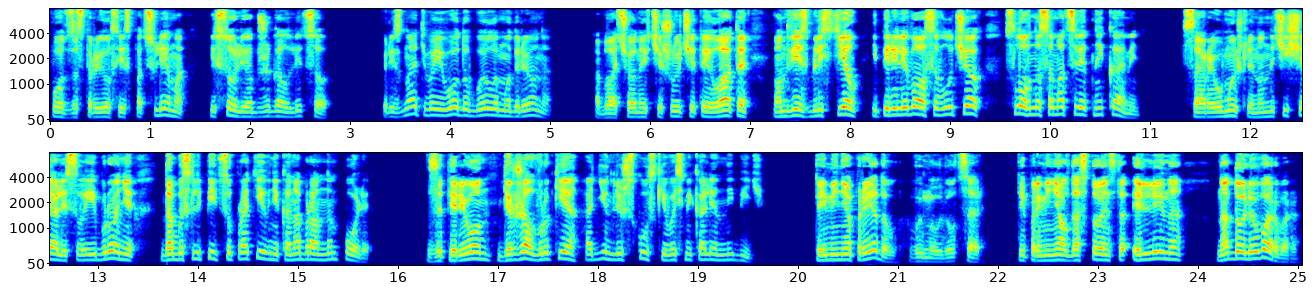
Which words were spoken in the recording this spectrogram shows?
Пот заструился из-под шлема и солью обжигал лицо. Признать воеводу было мудрено. Облаченный в чешуйчатые латы, он весь блестел и переливался в лучах, словно самоцветный камень. Сары умышленно начищали свои брони, дабы слепить супротивника на бранном поле. Заперион держал в руке один лишь скузкий восьмиколенный бич. «Ты меня предал», — вымолвил царь. «Ты променял достоинство Эллина на долю варвара».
